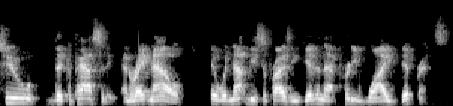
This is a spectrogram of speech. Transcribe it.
to the capacity. And right now, it would not be surprising, given that pretty wide difference,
